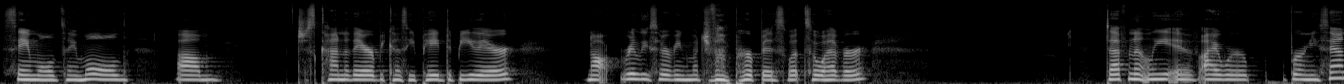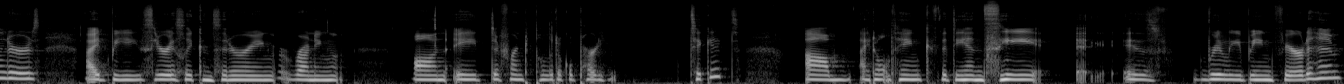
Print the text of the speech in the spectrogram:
Same old, same old. Um, just kind of there because he paid to be there, not really serving much of a purpose whatsoever. Definitely, if I were Bernie Sanders, I'd be seriously considering running on a different political party ticket. Um, I don't think the DNC is really being fair to him,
